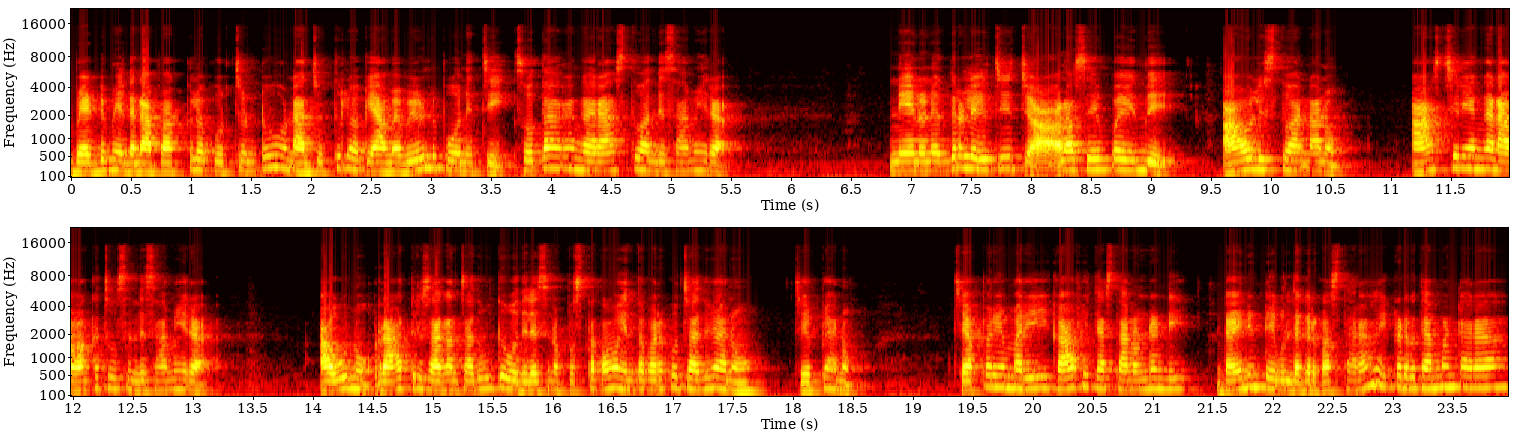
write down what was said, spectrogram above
బెడ్ మీద నా పక్కలో కూర్చుంటూ నా జుత్తులోకి ఆమె వేళ్ళు పోనిచ్చి సుతారంగా రాస్తూ అంది సమీర. నేను నిద్ర లేచి చాలాసేపు అయింది. ఆవులిస్తూ అన్నాను. ఆశ్చర్యంగా నా వంక చూసింది సమీర. అవును రాత్రి సగం చదువుతూ వదిలేసిన పుస్తకం ఇంతవరకు చదివాను చెప్పాను. చెప్పరేం మరి కాఫీ తెస్తానుండండి. డైనింగ్ టేబుల్ దగ్గరకు వస్తారా? ఇక్కడికి తెమ్మంటారా?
